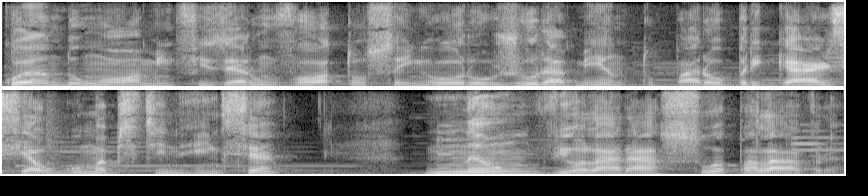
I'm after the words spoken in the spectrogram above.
Quando um homem fizer um voto ao Senhor ou juramento para obrigar-se a alguma abstinência, não violará sua palavra,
